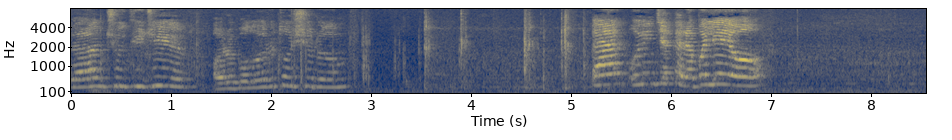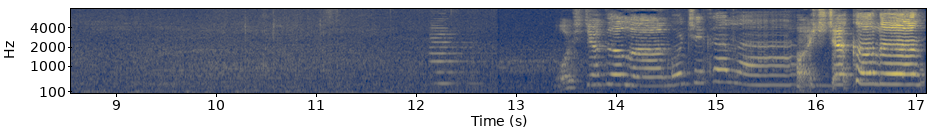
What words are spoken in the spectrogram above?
Ben çökücüyüm. Arabaları taşırım. Ben oyuncak araba Leo. Hoşçakalın. Hoşçakalın. Hoşçakalın.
